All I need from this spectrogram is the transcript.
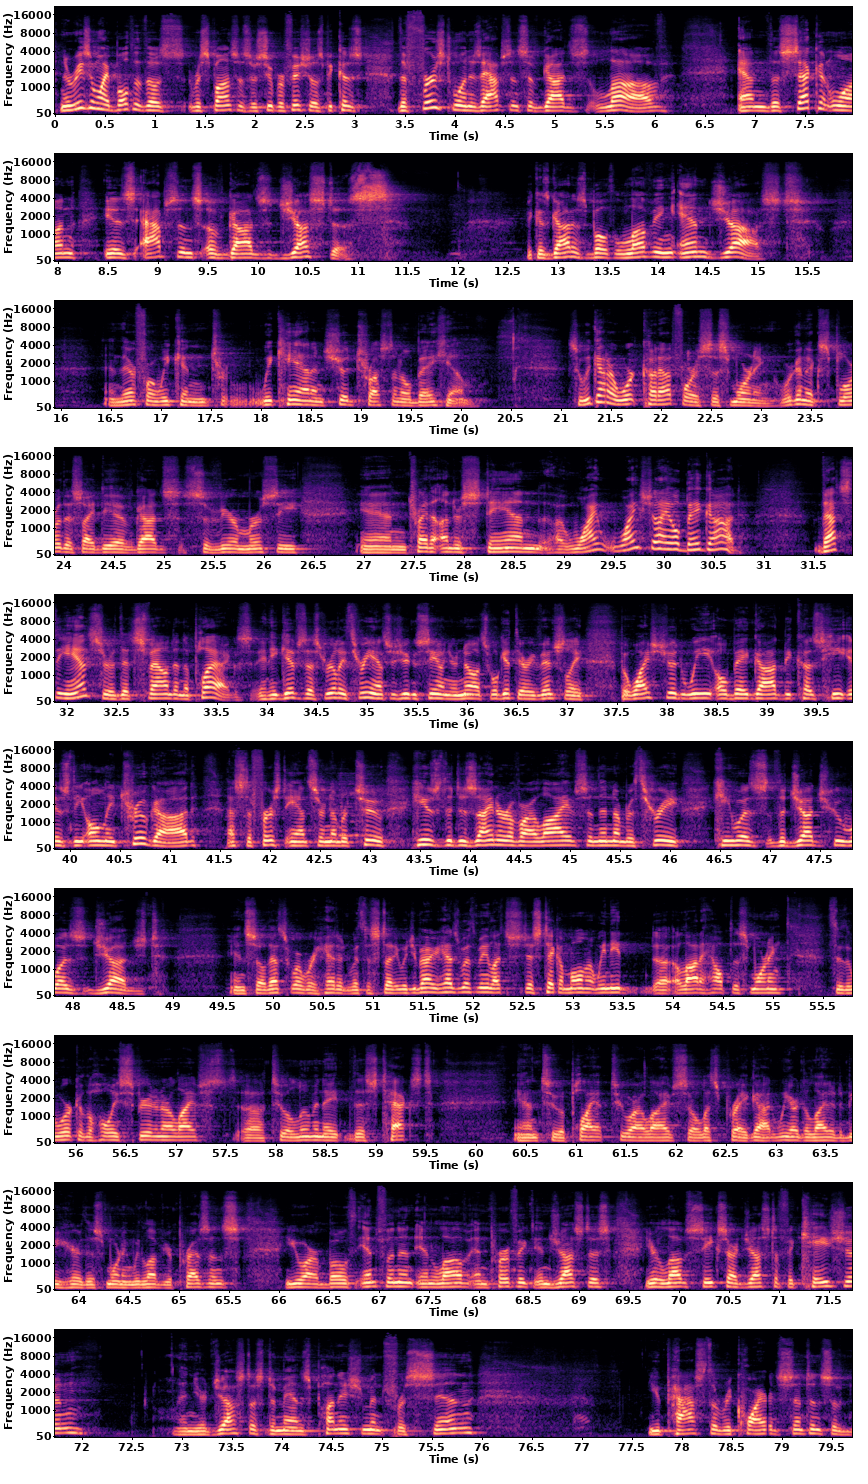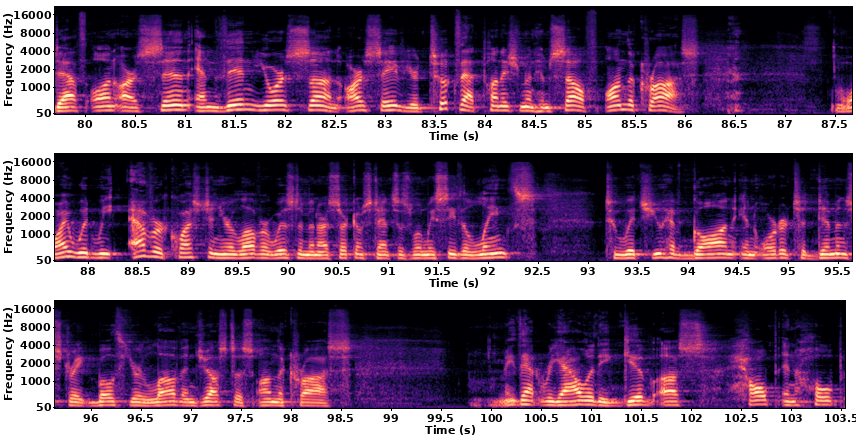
And the reason why both of those responses are superficial is because the first one is absence of God's love, and the second one is absence of God's justice. Because God is both loving and just, and therefore we can, tr- we can and should trust and obey Him. So we got our work cut out for us this morning. We're going to explore this idea of God's severe mercy and try to understand uh, why, why should I obey God? That's the answer that's found in the plagues. And he gives us really three answers you can see on your notes. We'll get there eventually. But why should we obey God? Because he is the only true God. That's the first answer. Number two, he is the designer of our lives. And then number three, he was the judge who was judged. And so that's where we're headed with the study. Would you bow your heads with me? Let's just take a moment. We need uh, a lot of help this morning through the work of the Holy Spirit in our lives uh, to illuminate this text and to apply it to our lives. So let's pray. God, we are delighted to be here this morning. We love your presence. You are both infinite in love and perfect in justice. Your love seeks our justification, and your justice demands punishment for sin. You passed the required sentence of death on our sin, and then your Son, our Savior, took that punishment himself on the cross. Why would we ever question your love or wisdom in our circumstances when we see the lengths to which you have gone in order to demonstrate both your love and justice on the cross? May that reality give us help and hope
